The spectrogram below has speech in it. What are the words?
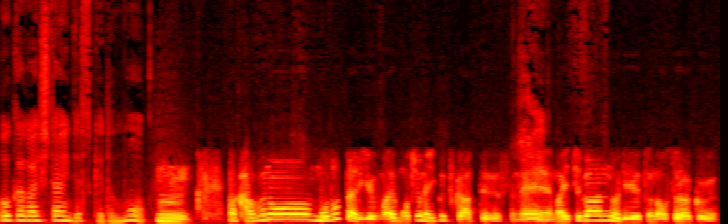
お伺いしたいんですけども。うん。まあ、株の戻った理由、まあ、もちろんいくつかあってですね、はい、まあ、一番の理由というのはおそらく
